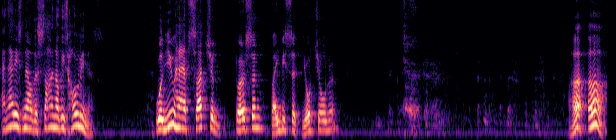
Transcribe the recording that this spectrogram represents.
And that is now the sign of his holiness. Will you have such a person babysit your children? Uh-uh.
